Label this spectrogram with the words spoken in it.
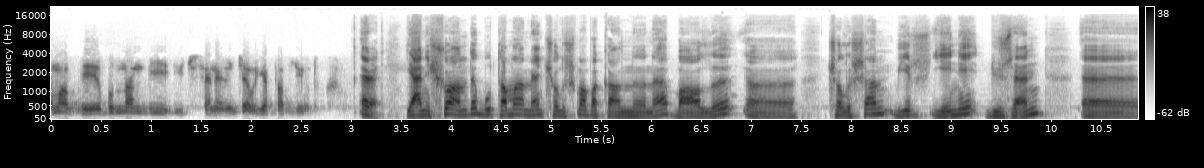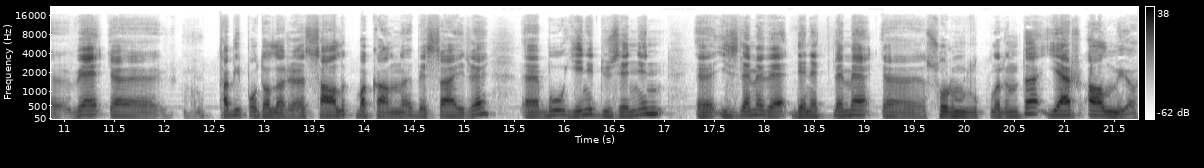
Ama e, bundan bir üç sene önce yapabiliyorduk. Evet yani şu anda bu tamamen Çalışma Bakanlığı'na bağlı e, çalışan bir yeni düzen e, ve e, tabip odaları, Sağlık Bakanlığı vesaire e, bu yeni düzenin e, izleme ve denetleme e, sorumluluklarında yer almıyor.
